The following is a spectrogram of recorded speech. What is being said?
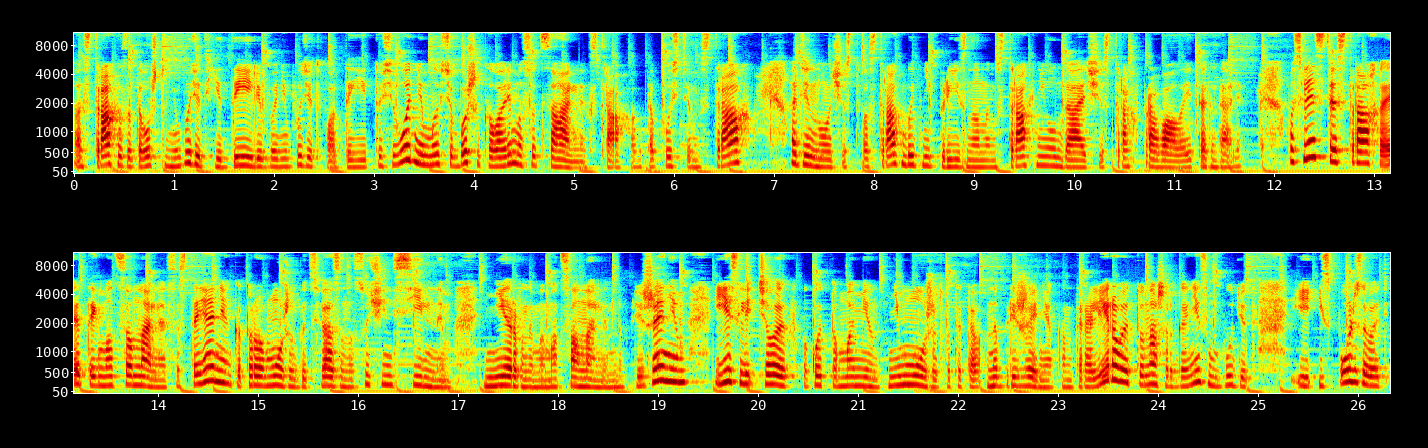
э, страх из-за того, что не будет еды, либо не будет воды, то сегодня мы все больше говорим о социальных страхах. Допустим, страх одиночества, страх быть непризнанным, страх неудачи, страх провала и так далее. Последствия страха – это эмоциональное состояние, которое может быть связано с очень сильным нервным эмоциональным напряжением. И если человек в какой-то момент не может вот это напряжение контролировать, то наш организм будет и использовать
